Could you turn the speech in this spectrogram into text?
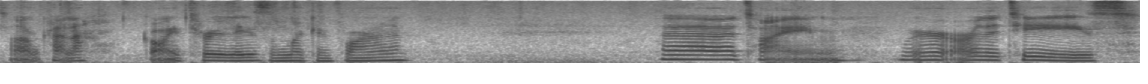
So I'm kind of going through these and looking for them. Uh, thyme. Where are the teas?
